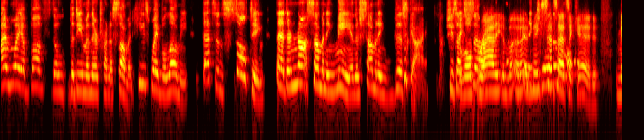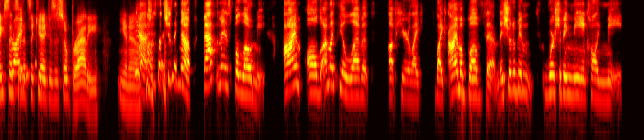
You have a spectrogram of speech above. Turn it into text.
I'm way above the the demon they're trying to summon. He's way below me. That's insulting. That they're not summoning me and they're summoning this guy. She's a like, little so, bratty. uh, It makes sense that it's a kid. It makes sense Right? that it's a kid because it's so bratty. You know. yeah. She's like, she's like, no, Baphomet is below me. I'm all. I'm like the eleventh up here. Like, like I'm above them. They should have been worshiping me and calling me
